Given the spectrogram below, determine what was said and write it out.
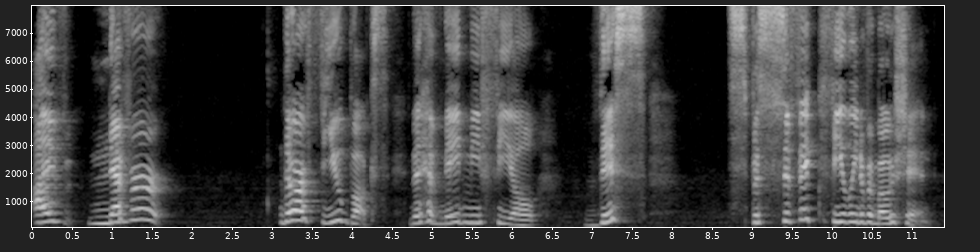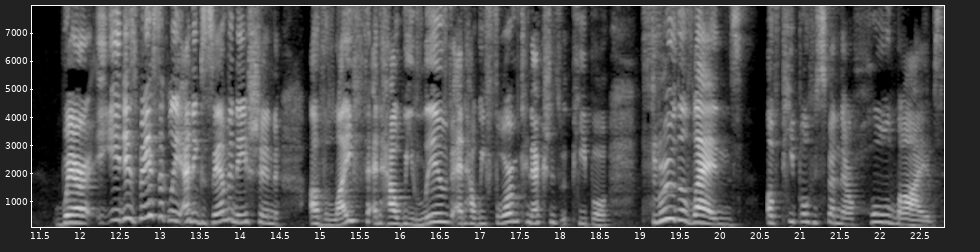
I've never. There are few books that have made me feel this specific feeling of emotion where it is basically an examination of life and how we live and how we form connections with people through the lens of people who spend their whole lives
